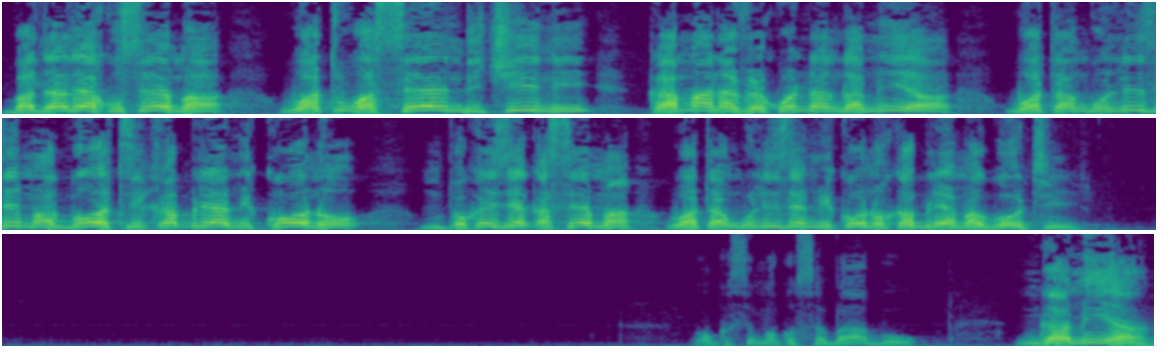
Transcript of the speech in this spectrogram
Badala ya kusema watu wasendi chini kama anavyokwenda ngamia watangulize magoti kabla ya mikono mpokezi akasema watangulize mikono kabla ya magoti. Wakasema kwa sababu ngamia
